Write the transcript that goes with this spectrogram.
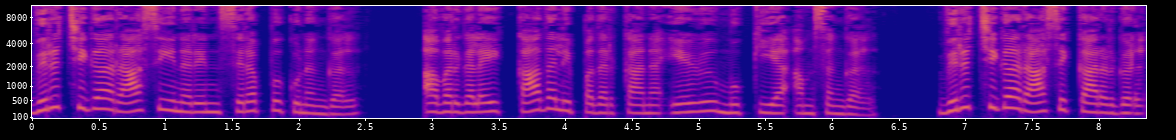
விருச்சிக ராசியினரின் சிறப்பு குணங்கள். அவர்களை காதலிப்பதற்கான ஏழு முக்கிய அம்சங்கள். விருச்சிக ராசிக்காரர்கள்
